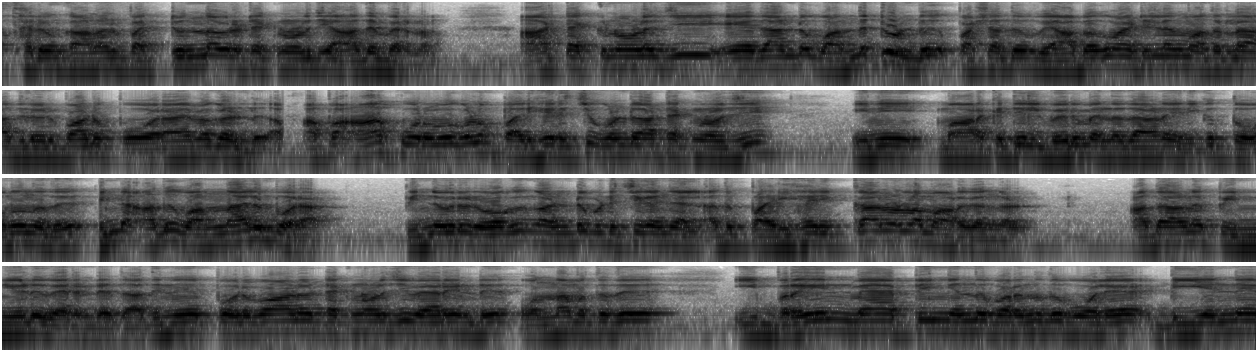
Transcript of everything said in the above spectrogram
സ്ഥലവും കാണാൻ പറ്റുന്ന ഒരു ടെക്നോളജി ആദ്യം വരണം. ആ ടെക്നോളജി ഏതാണ്ട് വന്നിട്ടുണ്ട് പക്ഷെ അത് വ്യാപകമായിട്ടില്ല എന്ന് മാത്രമല്ല അതിൽ ഒരുപാട് പോരായ്മകളുണ്ട്. അപ്പൊ ആ കുറവുകളും പരിഹരിച്ചുകൊണ്ട് ആ ടെക്നോളജി ഇനി മാർക്കറ്റിൽ വരും എന്നതാണ് എനിക്ക് തോന്നുന്നത്. പിന്നെ അത് വന്നാലും പോരാ. പിന്നെ ഒരു രോഗം കണ്ടുപിടിച്ചു കഴിഞ്ഞാൽ അത് പരിഹരിക്കാനുള്ള മാർഗങ്ങൾ. അതാണ് പിന്നീട് വരേണ്ടത്. അതിന് ഇപ്പൊ ഒരുപാട് ടെക്നോളജി വേറെ ഉണ്ട്. ഒന്നാമത്തത് ഈ ബ്രെയിൻ മാപ്പിംഗ് എന്ന് പറയുന്നത് പോലെ ഡി എൻ എ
